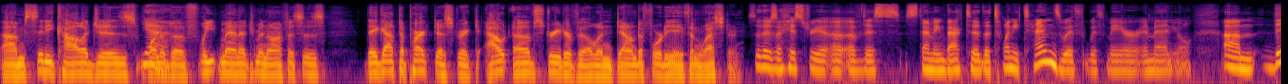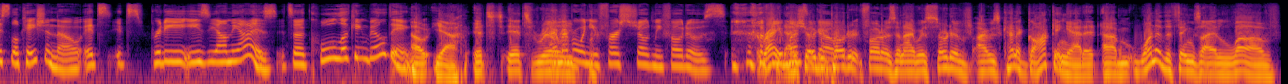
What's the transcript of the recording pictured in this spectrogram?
um, city colleges, yeah. one of the fleet management offices, they got the park district out of Streeterville and down to 48th and Western. So there's a history of this stemming back to the 2010s with with Mayor Emanuel. Um, this location, though, it's it's pretty easy on the eyes. It's a cool looking building. Oh yeah, it's it's really. I remember when you first showed me photos. right, I showed ago. you photos, and I was sort of I was kind of gawking at it. Um, one of the things I love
